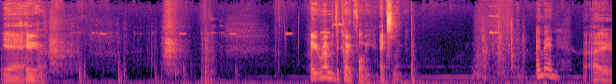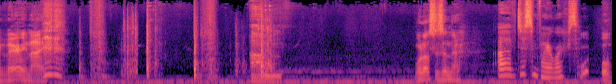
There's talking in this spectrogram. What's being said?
Yeah, here we go. Oh, you remembered the code for me. Excellent. I'm in. Hey, very nice. Um, what else is in there? Uh, just some fireworks. Wh- Oh,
